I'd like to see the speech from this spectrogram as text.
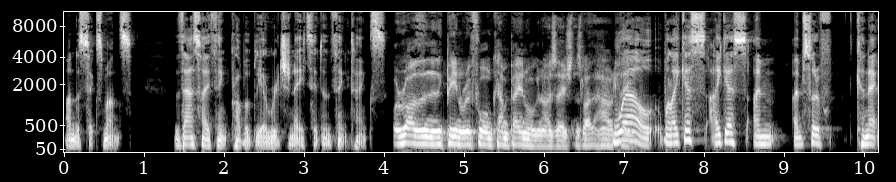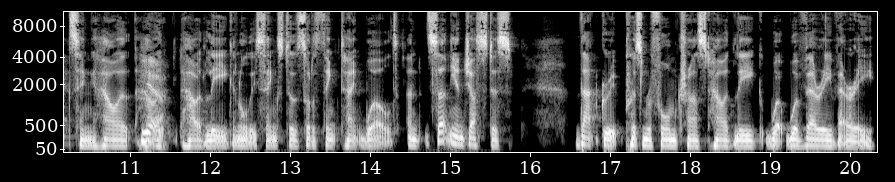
under six months. That I think probably originated in think tanks. Well, rather than in penal reform campaign organisations like the Howard. Well, League. well, I guess I guess I'm I'm sort of connecting Howard Howard, yeah. Howard League and all these things to the sort of think tank world, and certainly in justice, that group, Prison Reform Trust, Howard League, were, were very very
